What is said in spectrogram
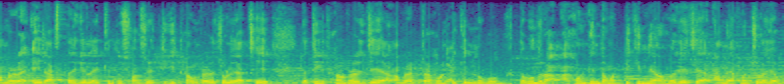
আমরা এই রাস্তায় গেলে কিন্তু সরাসরি টিকিট কাউন্টারে চলে যাচ্ছি। তো টিকিট কাউন্টারে যেয়ে আমরা একটা এখন টিকিট নেব। তো বন্ধুরা, এখন কিন্তু আমার টিকিট নেওয়া হয়ে গেছে। আমি এখন চলে যাব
